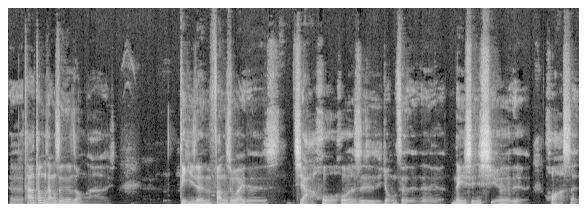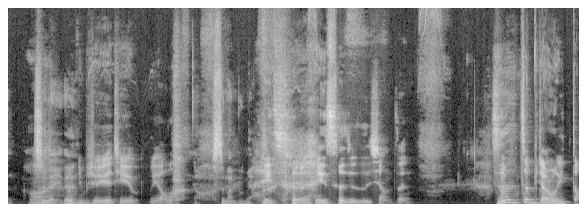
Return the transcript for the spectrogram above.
呃，他通常是那种啊，敌人放出来的假货，或者是勇者的那个内心邪恶的化身之类的。你不觉得越听越不妙吗？是蛮不妙。黑色，黑色就是象征，只是这比较容易懂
